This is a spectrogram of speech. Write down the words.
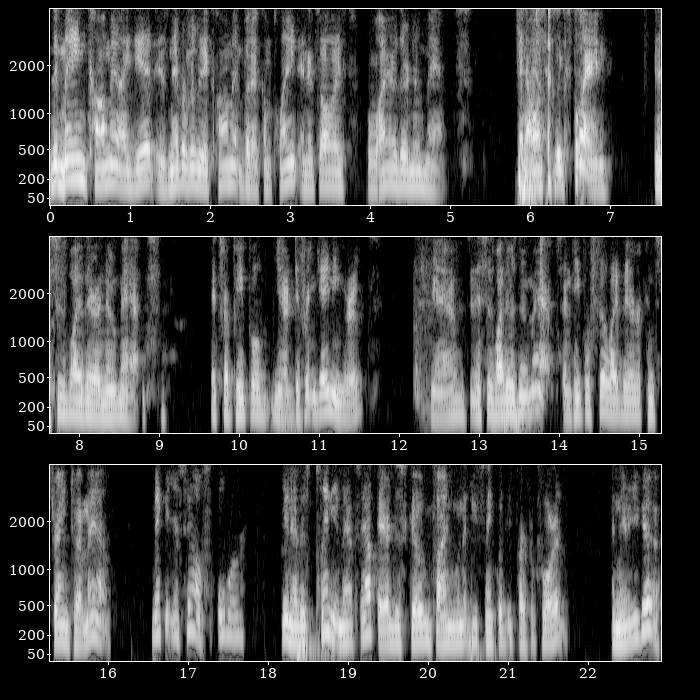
The main comment I get is never really a comment, but a complaint, and it's always, "Why are there no maps?" And I always have to explain, "This is why there are no maps. It's for people, you know, different gaming groups. You know, this is why there's no maps, and people feel like they're constrained to a map. Make it yourself, or you know, there's plenty of maps out there. Just go and find one that you think would be perfect for it, and there you go."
